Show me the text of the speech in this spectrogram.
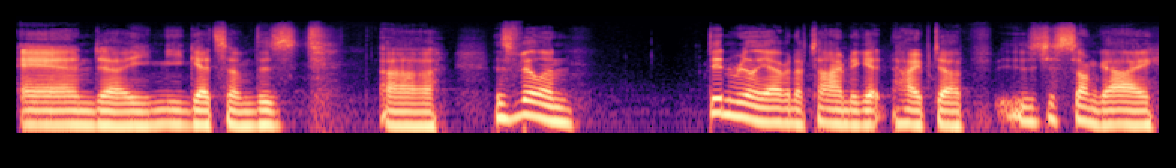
and uh, he, he gets him. This uh, this villain didn't really have enough time to get hyped up. It was just some guy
